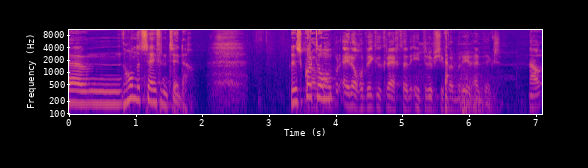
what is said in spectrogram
Um, 127. Dus kortom... Koper, één ogenblik, u krijgt een interruptie ja. van meneer Hendricks. Nou,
